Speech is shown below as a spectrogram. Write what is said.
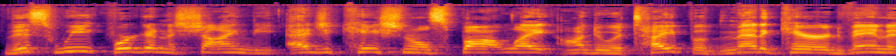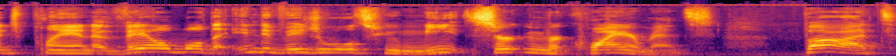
This week, we're going to shine the educational spotlight onto a type of Medicare Advantage plan available to individuals who meet certain requirements. But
